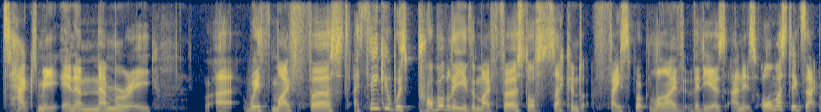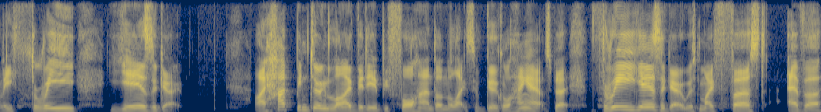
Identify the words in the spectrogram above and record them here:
tagged me in a memory uh, with my first, I think it was probably either my first or second Facebook Live videos. And it's almost exactly three years ago. I had been doing live video beforehand on the likes of Google Hangouts, but three years ago was my first ever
